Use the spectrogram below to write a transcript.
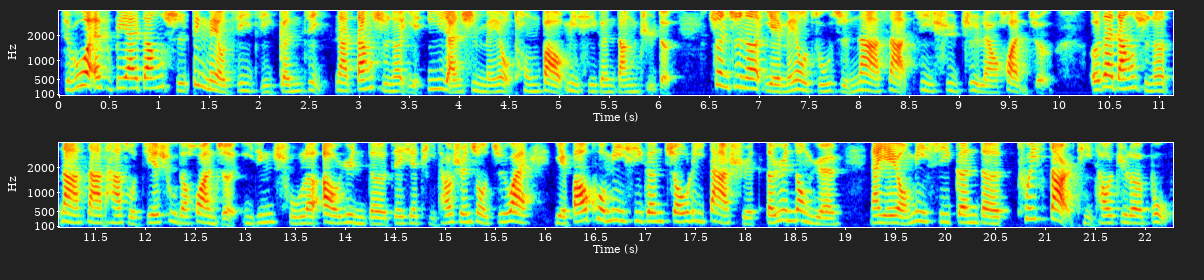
只不过 FBI 当时并没有积极跟进，那当时呢也依然是没有通报密西根当局的，甚至呢也没有阻止纳萨继续治疗患者。而在当时呢，纳萨他所接触的患者已经除了奥运的这些体操选手之外，也包括密西根州立大学的运动员，那也有密西根的 Twistar 体操俱乐部，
